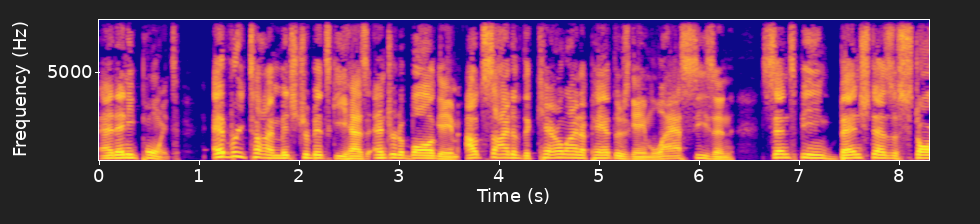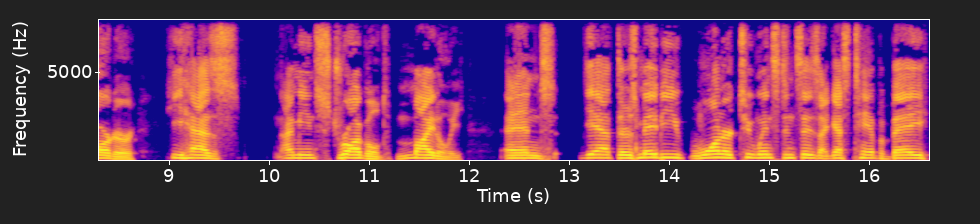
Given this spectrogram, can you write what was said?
at any point. Every time Mitch Trubisky has entered a ball game outside of the Carolina Panthers game last season, since being benched as a starter, he has, I mean, struggled mightily. And yeah, there's maybe one or two instances. I guess Tampa Bay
